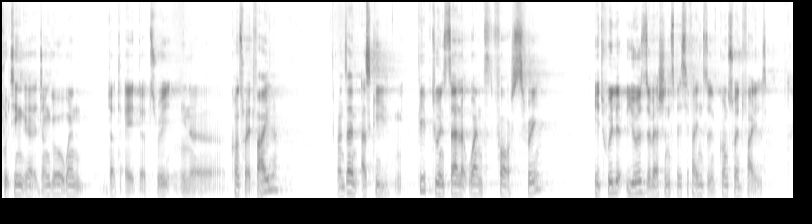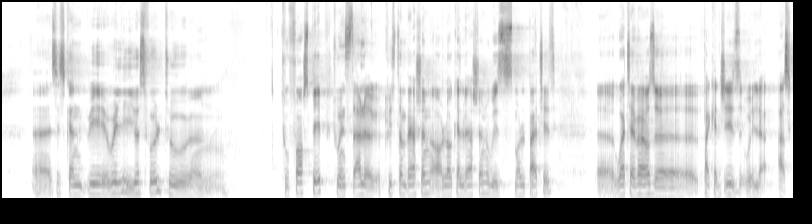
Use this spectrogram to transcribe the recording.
putting uh, Django 1.8.3 in a constraint file, and then asking pip to install 143, it will use the version specified in the constraint files. Uh, this can be really useful to, um, to force pip to install a custom version or local version with small patches, uh, whatever the packages will ask.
